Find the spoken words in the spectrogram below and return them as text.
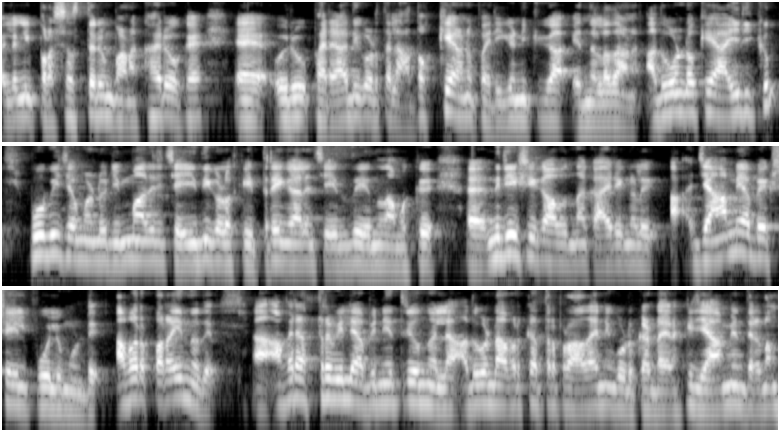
അല്ലെങ്കിൽ പ്രശസ്തരും പണക്കാരും ഒക്കെ ഒരു പരാതി കൊടുത്താൽ അതൊക്കെയാണ് പരിഗണിക്കുക എന്നുള്ളതാണ്. അതുകൊണ്ടൊക്കെ ആയിരിക്കും ബോബി ചെമ്മണ്ണൂർ ഇമാതിരി ചെയ്തികളൊക്കെ ഇത്രയും കാലം ചെയ്തത് എന്ന് നമുക്ക് നിരീക്ഷിക്കാവുന്ന കാര്യങ്ങൾ ജാമ്യാപേക്ഷയിൽ പോലുമുണ്ട്. അവർ പറയുന്നത് അവരത്ര വലിയ അഭിനേത്രിയൊന്നുമല്ല. അതുകൊണ്ട് അവർക്ക് അത്ര പ്രാധാന്യം കൊടുക്കേണ്ട. എനിക്ക് ജാമ്യം തരണം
